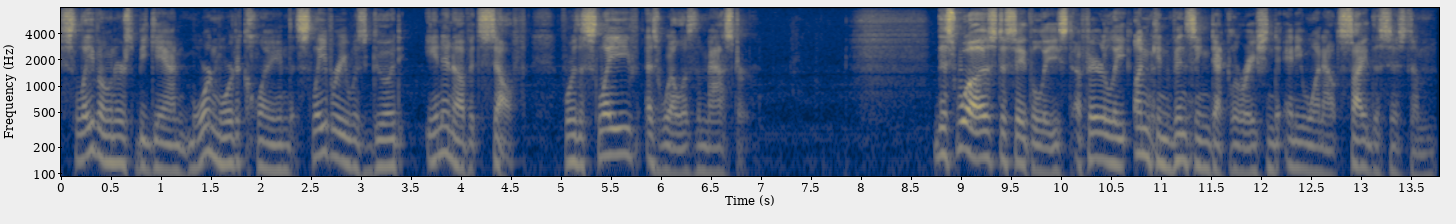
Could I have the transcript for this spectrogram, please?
slave owners began more and more to claim that slavery was good in and of itself, for the slave as well as the master. This was, to say the least, a fairly unconvincing declaration to anyone outside the system,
